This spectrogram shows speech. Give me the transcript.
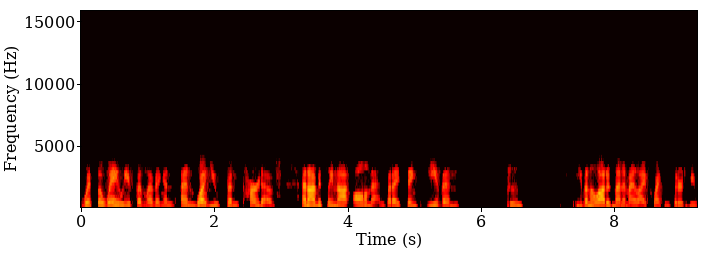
with the way we've been living and and what you've been part of. And obviously not all men but i think even even a lot of men in my life who i consider to be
